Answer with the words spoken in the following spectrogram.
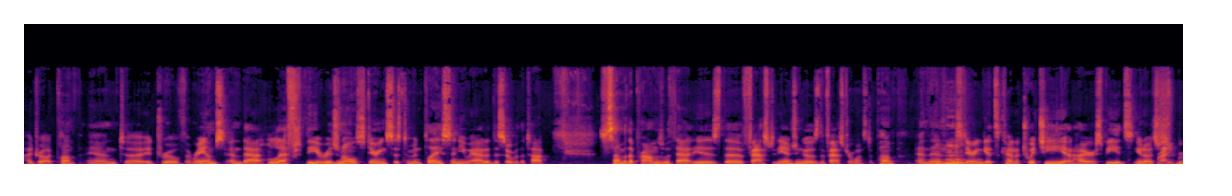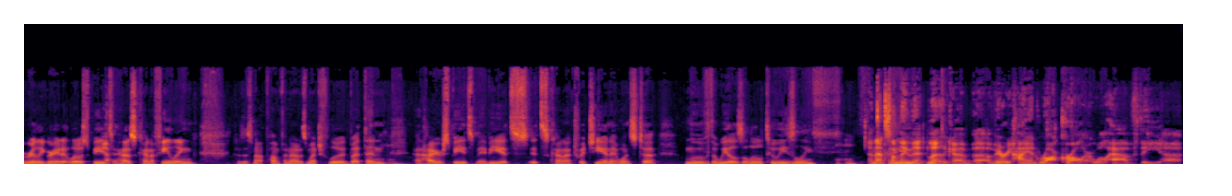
hydraulic pump and uh, it drove the rams, and that mm-hmm. left the original steering system in place, and you added this over the top. Some of the problems with that is the faster the engine goes, the faster it wants to pump, and then mm-hmm. the steering gets kind of twitchy at higher speeds. You know, it's right. really great at low speeds. It has kind of feeling because it's not pumping out as much fluid, but then mm-hmm. at higher speeds, maybe it's it's kind of twitchy and it wants to move the wheels a little too easily. Mm-hmm. And that's something that like a, a very high end rock crawler will have the uh,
